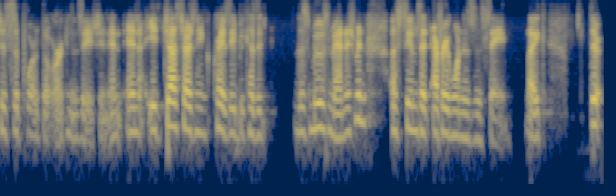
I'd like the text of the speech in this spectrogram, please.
to support the organization. And and it just drives me crazy because it this moves management assumes that everyone is the same. Like there,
